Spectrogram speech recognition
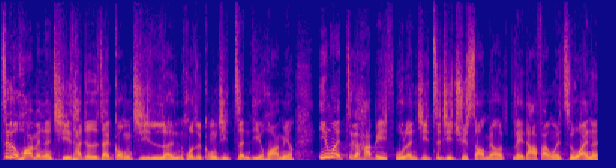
这个画面呢，其实它就是在攻击人或者攻击阵地的画面。因为这个哈比无人机自己去扫描雷达范围之外呢，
